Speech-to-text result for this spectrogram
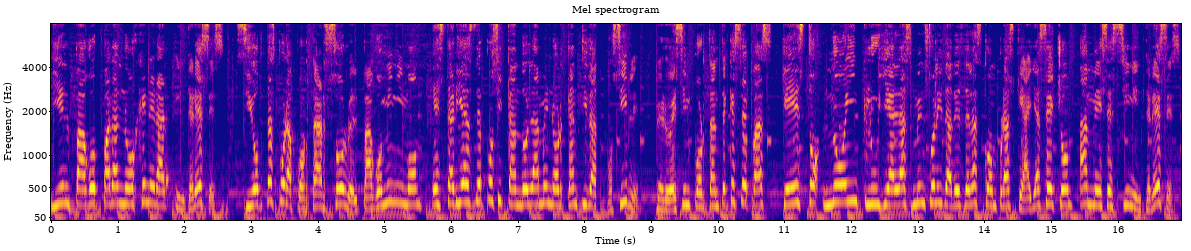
y el pago para no generar intereses. Si optas por aportar solo el pago mínimo, estarías depositando la menor cantidad posible. Pero es importante que sepas que esto no incluye a las mensualidades de las compras que hayas hecho a meses sin intereses.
